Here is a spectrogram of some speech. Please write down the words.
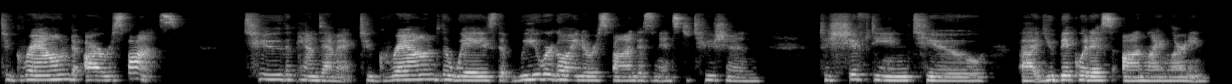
to ground our response to the pandemic, to ground the ways that we were going to respond as an institution to shifting to uh, ubiquitous online learning.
